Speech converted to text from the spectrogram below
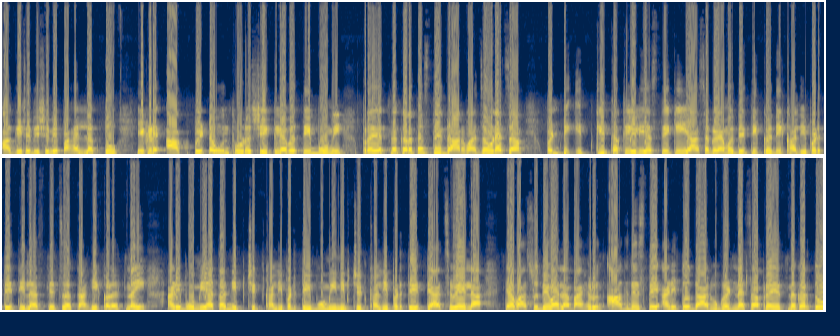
आगीच्या दिशेने पाहायला लागतो. इकडे आग पेटवून थोडं शेकल्यावरती भूमी प्रयत्न करत असते दार वाजवण्याचा पण ती इतकी थकलेली असते की या सगळ्यामध्ये ती कधी खाली पडते तिलाच तिचं काही कळत नाही आणि भूमी आता निश्चित खाली पडते. भूमी निश्चित खाली पडते. त्याच वेळेला त्या वासुदेवाला बाहेरून आग दिसते आणि तो दार उघडण्याचा प्रयत्न करतो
